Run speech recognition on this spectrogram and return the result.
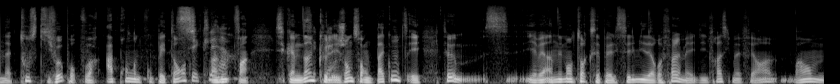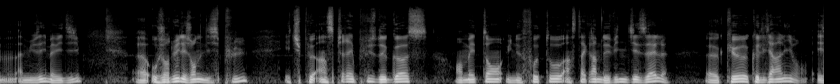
on a tout ce qu'il faut pour pouvoir apprendre une compétence. C'est clair. Enfin, c'est quand même dingue que les gens ne s'en rendent pas compte. Et il y avait un des mentors qui s'appelle Céline Refer, il m'avait dit une phrase qui m'a fait vraiment amuser. Il m'avait dit euh, aujourd'hui, les gens ne lisent plus et tu peux inspirer plus de gosses en mettant une photo Instagram de Vin Diesel euh, que, que de lire un livre et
